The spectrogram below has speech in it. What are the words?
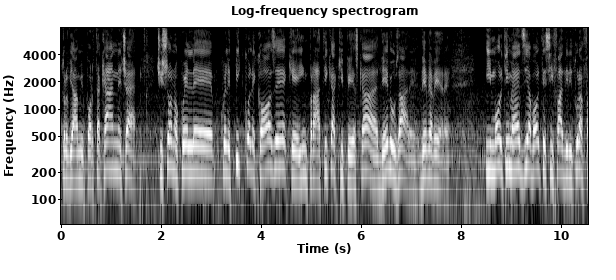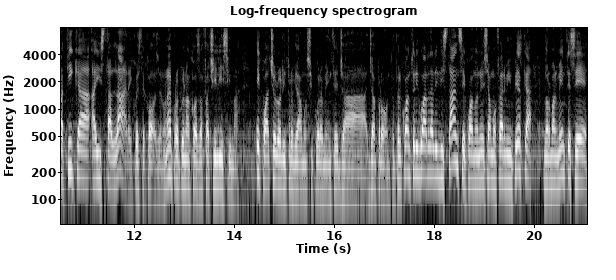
troviamo i portacanne, cioè ci sono quelle, quelle piccole cose che in pratica chi pesca deve usare, deve avere in molti mezzi a volte si fa addirittura fatica a installare queste cose, non è proprio una cosa facilissima e qua ce lo ritroviamo sicuramente già, già pronto. Per quanto riguarda le distanze, quando noi siamo fermi in pesca, normalmente se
